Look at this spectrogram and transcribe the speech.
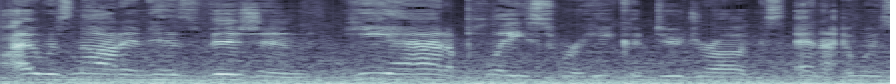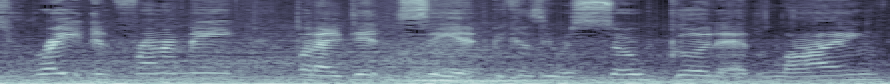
I was not in his vision, he had a place where he could do drugs. And it was right in front of me, but I didn't see it because he was so good at lying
